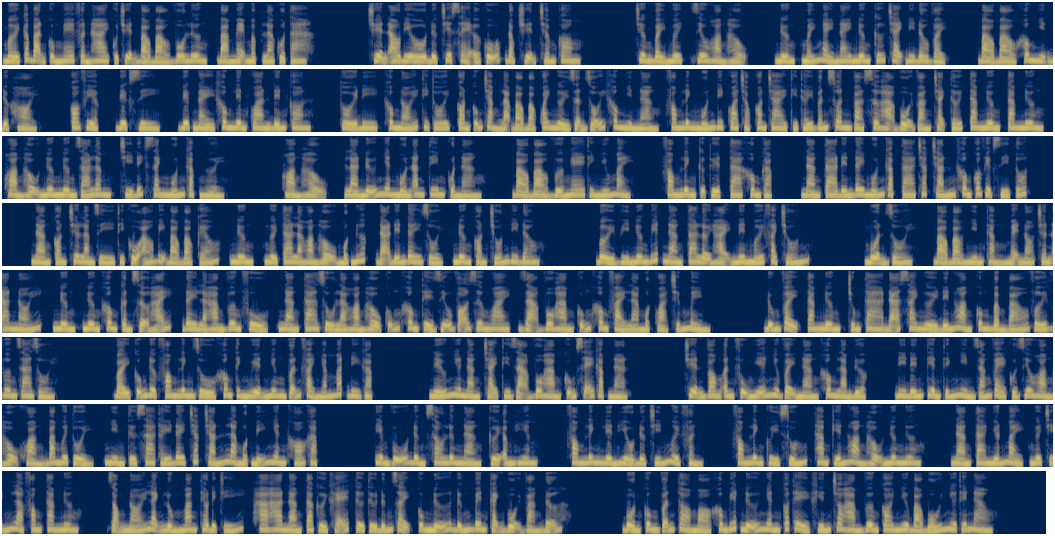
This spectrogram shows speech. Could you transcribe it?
Mời các bạn cùng nghe phần 2 của truyện Bảo Bảo Vô Lương, bà mẹ mập là của ta. Chuyện audio được chia sẻ ở cỗ đọc chuyện.com Trường 70, Diêu Hoàng hậu. Nương, mấy ngày nay nương cứ chạy đi đâu vậy? Bảo Bảo không nhịn được hỏi. Có việc, việc gì, việc này không liên quan đến con. Thôi đi, không nói thì thôi, con cũng chẳng lạ bảo bảo quay người giận dỗi không nhìn nàng, Phong Linh muốn đi qua chọc con trai thì thấy Vấn Xuân và Sơ Hạ vội vàng chạy tới Tam Nương, Tam Nương, Hoàng hậu nương nương giá lâm, chỉ đích danh muốn gặp người. Hoàng hậu, là nữ nhân muốn ăn tim của nàng. Bảo bảo vừa nghe thì nhíu mày. Phong Linh cự tuyệt ta không gặp, nàng ta đến đây muốn gặp ta chắc chắn không có việc gì tốt. Nàng còn chưa làm gì thì cổ áo bị bảo bảo kéo, nương, người ta là hoàng hậu một nước, đã đến đây rồi, nương còn trốn đi đâu. Bởi vì nương biết nàng ta lợi hại nên mới phải trốn. Muộn rồi, bảo bảo nhìn thẳng mẹ nó Trần An nói, nương, nương không cần sợ hãi, đây là hàm vương phủ, nàng ta dù là hoàng hậu cũng không thể diễu võ dương ngoai, dạ vô hàm cũng không phải là một quả trứng mềm. Đúng vậy, tam nương, chúng ta đã sai người đến hoàng cung bẩm báo với vương gia rồi. Vậy cũng được phong linh dù không tình nguyện nhưng vẫn phải nhắm mắt đi gặp. Nếu như nàng chạy thì dạ vô hàm cũng sẽ gặp nạn. Chuyện vong ân phụ nghĩa như vậy nàng không làm được. Đi đến tiền thính nhìn dáng vẻ của Diêu Hoàng hậu khoảng 30 tuổi, nhìn từ xa thấy đây chắc chắn là một mỹ nhân khó gặp. Tiêm vũ đừng sau lưng nàng, cười âm hiêm. Phong Linh liền hiểu được 9-10 phần. Phong Linh quỳ xuống, tham kiến Hoàng hậu nương nương. Nàng ta nhớn mày, ngươi chính là Phong Tam Nương giọng nói lạnh lùng mang theo địch ý, ha ha nàng ta cười khẽ từ từ đứng dậy, cung nữ đứng bên cạnh vội vàng đỡ. bổn cung vẫn tò mò không biết nữ nhân có thể khiến cho hàm vương coi như bảo bối như thế nào.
